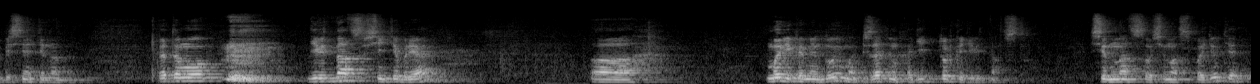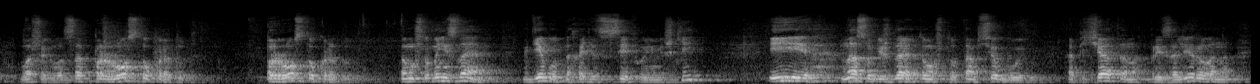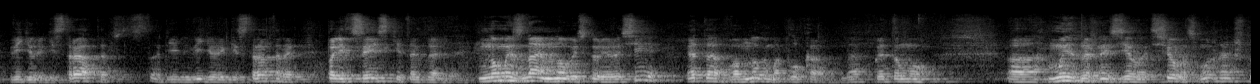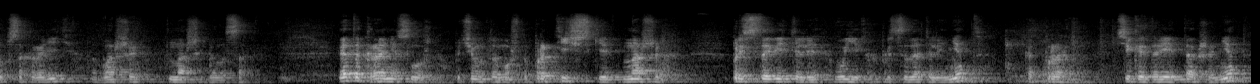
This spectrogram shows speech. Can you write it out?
Объяснять не надо. Поэтому 19 сентября э, мы рекомендуем обязательно ходить только 19. 17-18 пойдете, ваши голоса просто украдут. Просто украдут. Потому что мы не знаем, где будут находиться сейфовые мешки. И нас убеждают в том, что там все будет опечатано, произолировано, видеорегистратор, видеорегистраторы, полицейские и так далее. Но мы знаем новую историю России, это во многом от лукавого. Да? Поэтому э, мы должны сделать все возможное, чтобы сохранить ваши, наши голоса. Это крайне сложно. Почему? Потому что практически наших представителей в УИК, председателей нет, как правило. Секретарей также нет.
